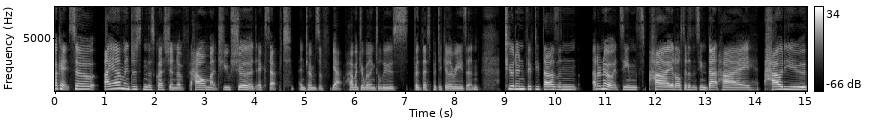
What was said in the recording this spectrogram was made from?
Okay, so I am interested in this question of how much you should accept in terms of yeah, how much you're willing to lose for this particular reason. 250,000 I don't know, it seems high, it also doesn't seem that high. How do you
